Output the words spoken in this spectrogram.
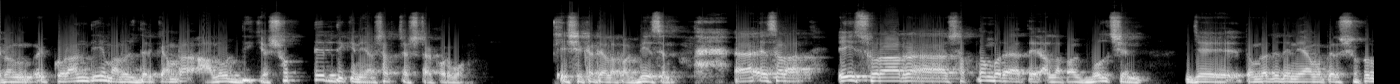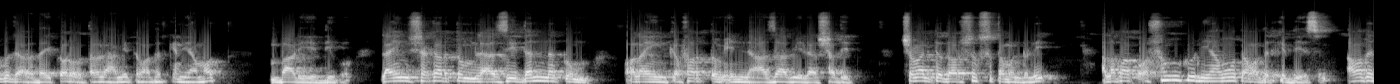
এবং এই কোরআন দিয়ে মানুষদেরকে আমরা আলোর দিকে, সত্যের দিকে নিয়ে আসার চেষ্টা করব। এই শিক্ষাটি আল্লাপাক দিয়েছেন। এছাড়া এই সোরার সাত নম্বর আয়াতে আল্লাপাক বলছেন যে, তোমরা যদি নিয়ামতের শুকর গুজার আদায় করো, তাহলে আমি তোমাদেরকে নিয়ামত বাড়িয়ে দিব। লাইন শাকার তুম লাজিদান্নাকুম, অলাইন কাফার তুম ইন্না আজাবিলা সাদিদ সম্মানিত দর্শক, শ্রোতা মণ্ডলী, আল্লাপাক অসংখ্য নিয়ামত আমাদেরকে দিয়েছেন। আমাদের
